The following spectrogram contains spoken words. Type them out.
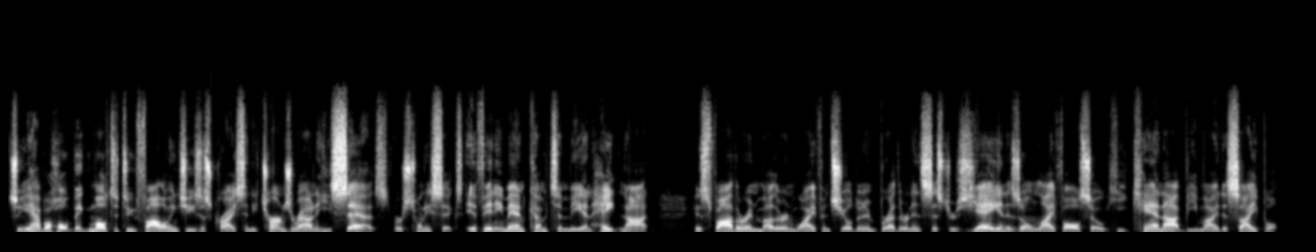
So you have a whole big multitude following Jesus Christ, and he turns around and he says, verse 26, If any man come to me and hate not his father and mother and wife and children and brethren and sisters, yea, in his own life also, he cannot be my disciple.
